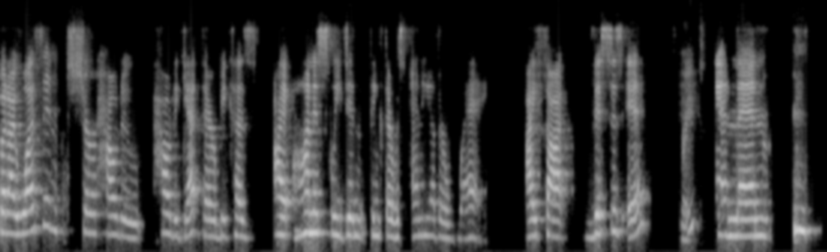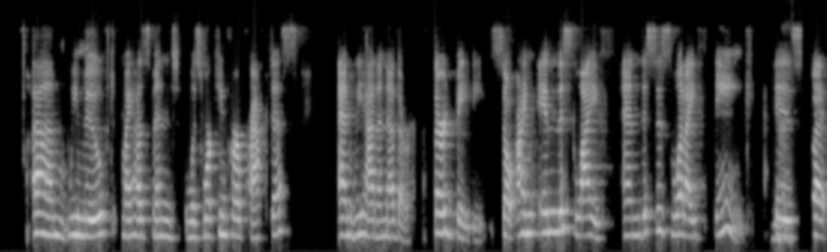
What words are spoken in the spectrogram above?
but i wasn't sure how to how to get there because I honestly didn't think there was any other way. I thought this is it. Right. And then um, we moved. My husband was working for a practice, and we had another third baby. So I'm in this life, and this is what I think yes. is. But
